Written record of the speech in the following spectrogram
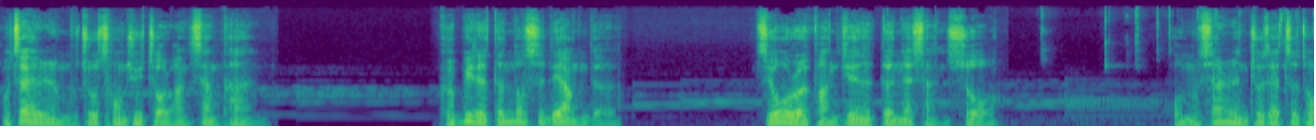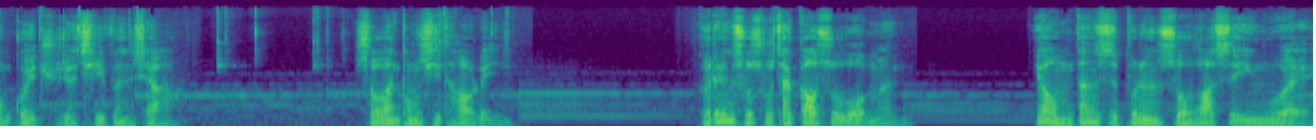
我再也忍不住冲去走廊上看，隔壁的灯都是亮的，只有我的房间的灯在闪烁。我们三人就在这种诡谲的气氛下，收完东西逃离。隔天，叔叔才告诉我们，要我们当时不能说话，是因为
